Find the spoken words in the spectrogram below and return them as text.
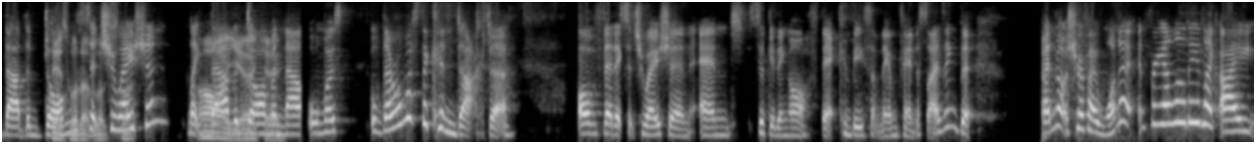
the That's dom looks like. Like, Oh, they're the yeah, dom okay. and they're almost, they're almost the conductor of that situation and so getting off that can be something i'm fantasizing but i'm not sure if i want it in reality like i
